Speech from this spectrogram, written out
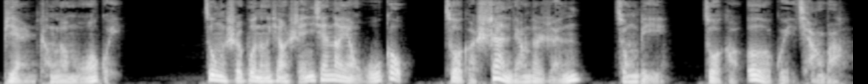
变成了魔鬼，纵使不能像神仙那样无垢，做个善良的人，总比做个恶鬼强吧。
